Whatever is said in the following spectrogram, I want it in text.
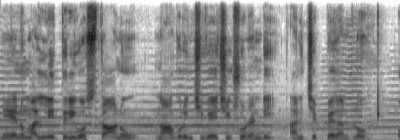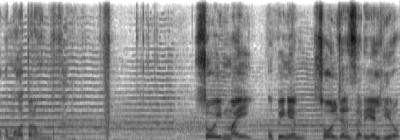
నేను మళ్ళీ తిరిగి వస్తాను నా గురించి వేచి చూడండి అని చెప్పే దాంట్లో ఒక మొగతనం ఉంది. So in my opinion soldier is the real hero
